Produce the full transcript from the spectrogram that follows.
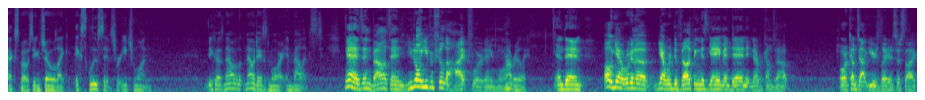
Expo, so you can show like exclusives for each one. Because now nowadays it's more imbalanced. Yeah, it's imbalanced, and you don't even feel the hype for it anymore. Not really. And then, oh yeah, we're gonna yeah we're developing this game, and then it never comes out, or it comes out years later. It's just like,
